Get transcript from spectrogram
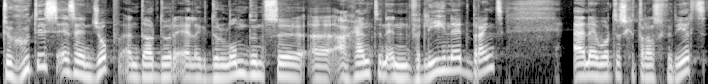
te goed is in zijn job en daardoor eigenlijk de Londense eh, agenten in verlegenheid brengt. En hij wordt dus getransfereerd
